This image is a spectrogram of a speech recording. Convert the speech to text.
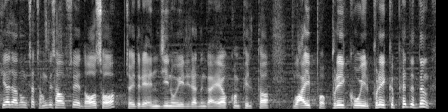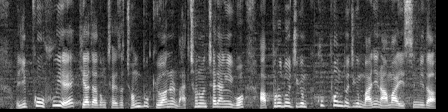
기아 자동차 정비 사업소에 넣어서 저희들이 엔진 오일이라든가 에어컨 필터, 와이퍼, 브레이크 오일, 브레이크 패드 등 입고 후에 기아 자동차에서 전부 교환을 마쳐 놓은 차량이고 앞으로도 지금 쿠폰도 지금 많이 남아 있습니다.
